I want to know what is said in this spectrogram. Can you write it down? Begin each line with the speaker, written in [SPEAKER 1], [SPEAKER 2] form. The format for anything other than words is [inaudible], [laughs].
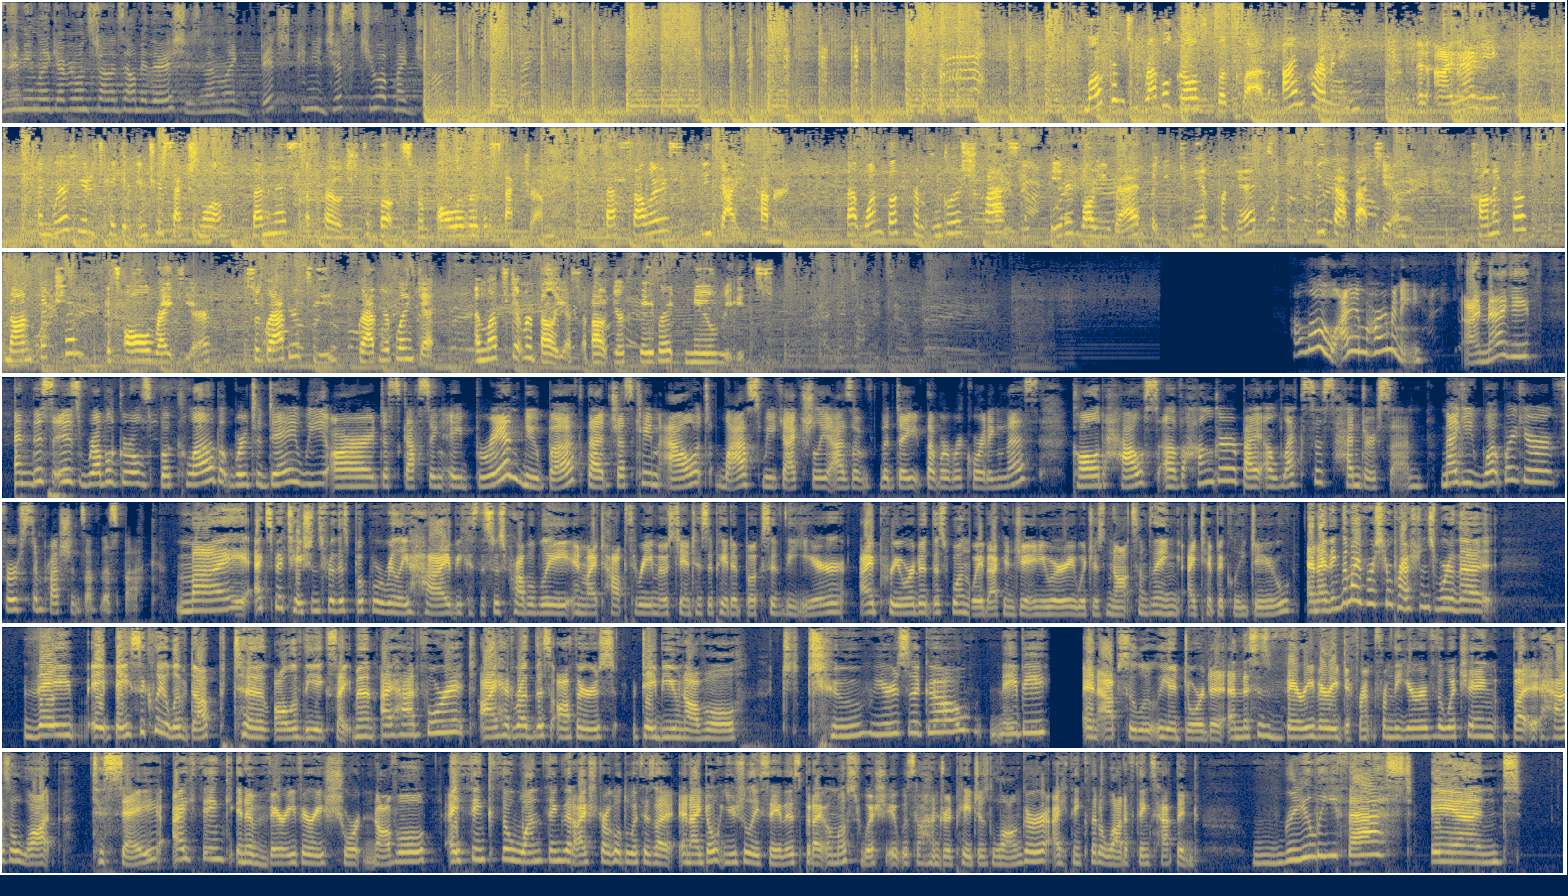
[SPEAKER 1] And I mean, like, everyone's trying to tell me their issues, and I'm like, bitch, can you just cue up my drum?
[SPEAKER 2] Welcome to Rebel Girls Book Club. I'm Harmony.
[SPEAKER 3] And I'm Maggie.
[SPEAKER 2] And we're here to take an intersectional, feminist approach to books from all over the spectrum. Bestsellers, we've got you covered. That one book from English class you hated while you read, but you can't forget, we've got that too. Comic books, nonfiction, it's all right here. So grab your tea, grab your blanket, and let's get rebellious about your favorite new reads.
[SPEAKER 4] Hello, I am Harmony.
[SPEAKER 3] I'm Maggie.
[SPEAKER 4] And this is Rebel Girls Book Club, where today we are discussing a brand new book that just came out last week, actually, as of the date that we're recording this, called House of Hunger by Alexis Henderson. Maggie, what were your first impressions of this book?
[SPEAKER 3] My expectations for this book were really high because this was probably in my top three most anticipated books of the year. I pre ordered this one way back in January, which is not something I typically do. And I think that my first impressions were that they it basically lived up to all of the excitement I had for it. I had read this author's debut novel two years ago, maybe, and absolutely adored it. And this is very, very different from The Year of the Witching, but it has a lot to say, I think, in a very, very short novel. I think the one thing that I struggled with is I, and I don't usually say this, but I almost wish it was 100 pages longer. I think that a lot of things happened really fast, and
